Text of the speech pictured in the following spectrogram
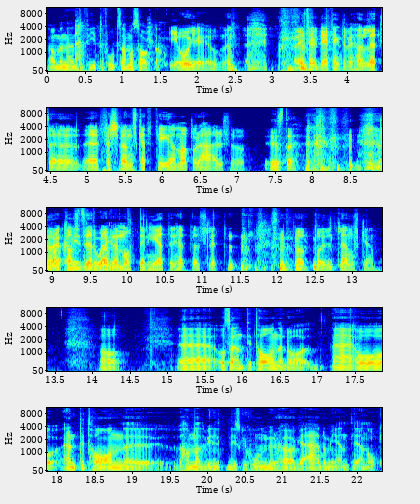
Ja, men är inte fit och fot samma sak då? Jo, jo, jo men jag tänkte, jag tänkte vi höll ett eh, försvenskat tema på det här. Så. Just det. Då är det ja, konstigt att börja med måttenheter helt plötsligt på, på utländska. Ja. Eh, och sen titaner då. Eh, och en titan eh, hamnade vi i en diskussion om hur höga är de egentligen. Och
